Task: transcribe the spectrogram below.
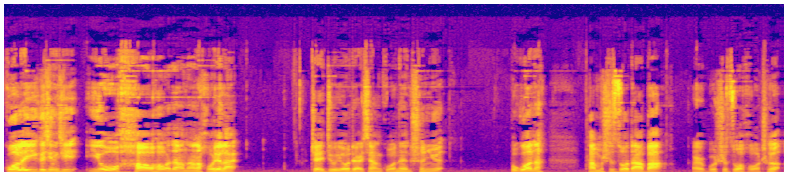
过了一个星期又浩浩荡荡的回来。这就有点像国内的春运，不过呢，他们是坐大巴而不是坐火车。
